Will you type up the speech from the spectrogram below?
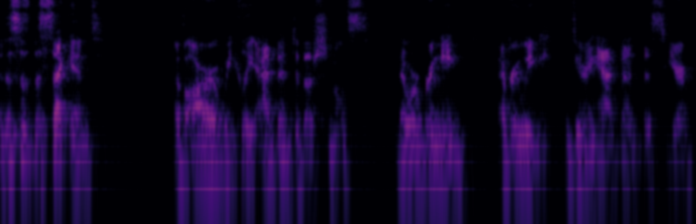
And this is the second of our weekly Advent devotionals that we're bringing every week during Advent this year.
